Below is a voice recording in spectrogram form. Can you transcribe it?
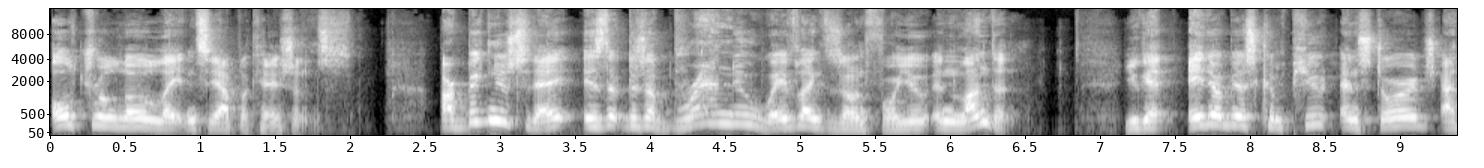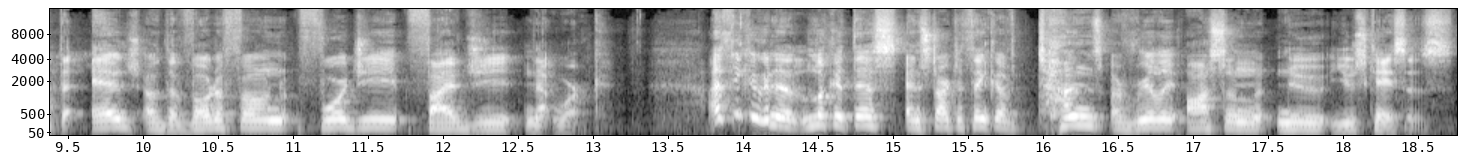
ultra low latency applications. Our big news today is that there's a brand new wavelength zone for you in London. You get AWS compute and storage at the edge of the Vodafone 4G, 5G network. I think you're going to look at this and start to think of tons of really awesome new use cases.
